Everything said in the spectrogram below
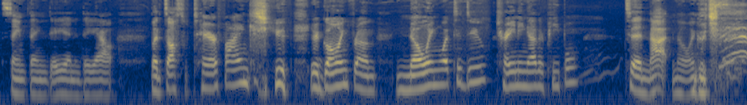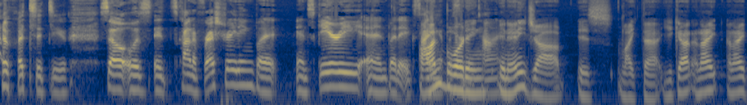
same thing day in and day out but it's also terrifying because you you're going from knowing what to do, training other people, to not knowing what, you, what to do. So it was it's kind of frustrating, but and scary and but exciting. Onboarding in any job is like that. You got and I and I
